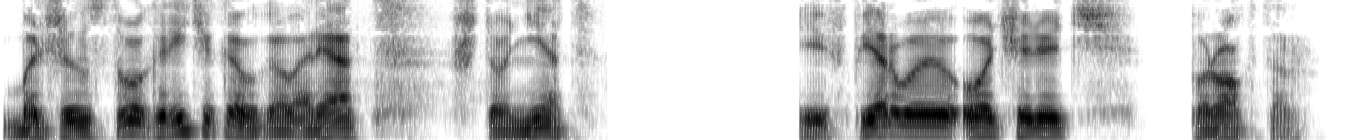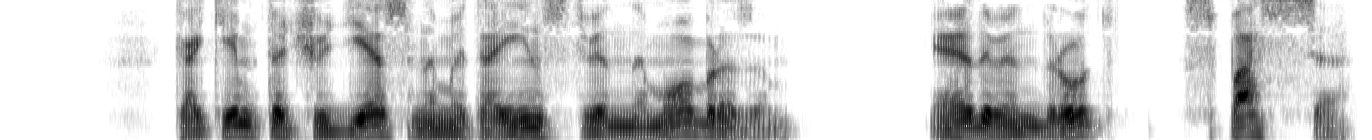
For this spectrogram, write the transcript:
Большинство критиков говорят, что нет. И в первую очередь Проктор. Каким-то чудесным и таинственным образом Эдвин Друд спасся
